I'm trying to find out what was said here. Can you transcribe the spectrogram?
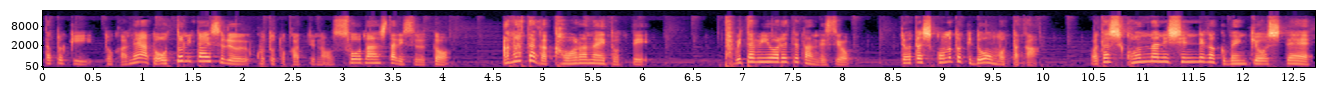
た時とかね、あと夫に対することとかっていうのを相談したりすると、あなたが変わらないとってたびたび言われてたんですよ。で、私この時どう思ったか。私こんなに心理学勉強して、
